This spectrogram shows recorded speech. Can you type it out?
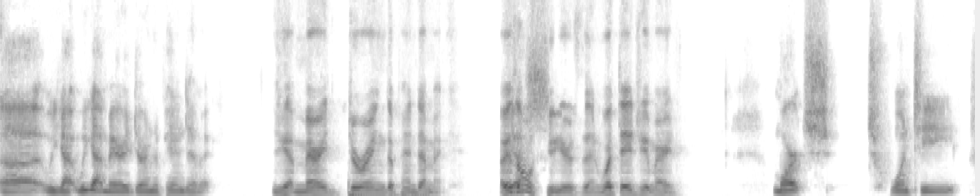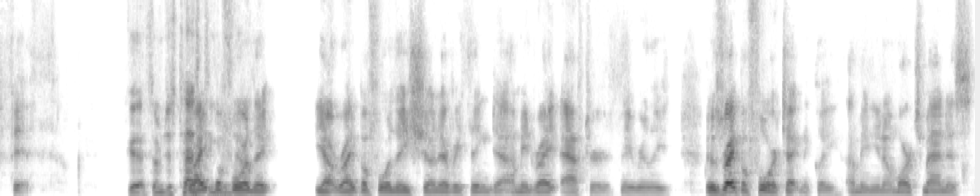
uh we got we got married during the pandemic You got married during the pandemic. It was almost two years then. What day did you get married? march 25th Good. So I'm just testing. right you before now. Yeah right before they shut everything down i mean right after they really it was right before technically. I mean you know march madness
